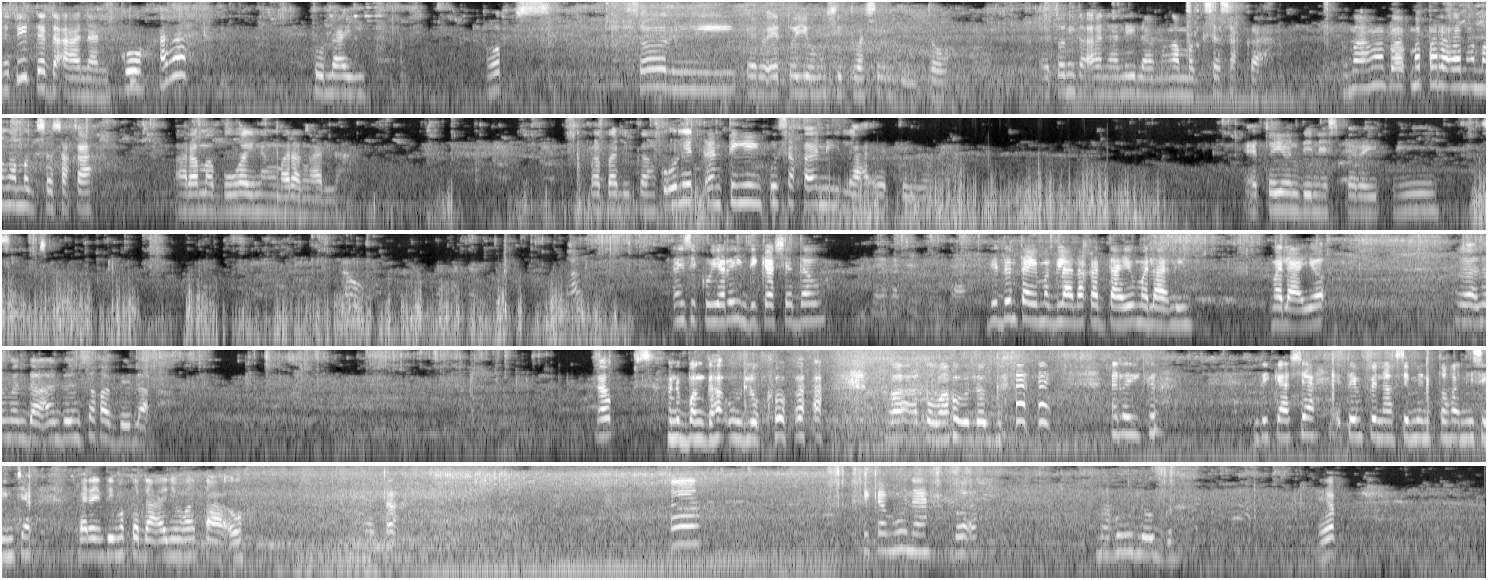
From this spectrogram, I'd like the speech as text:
Ito yung dadaanan ko. Hala. Tulay. Oops. Sorry. Pero ito yung sitwasyon dito. Ito ang daanan nila, mga magsasaka. Ma- ma- maparaan ang mga magsasaka para mabuhay ng marangal. Babalikan ko ulit ang tingin ko sa kanila. Ito yun. Ito yung dinesperate ni Cynthia. Oh. Ay, si Kuya Ray, hindi kasya daw. Di doon tayo maglalakad tayo malalim. Malayo. Wala naman daan doon sa kabila. Oops, nabangga ulo ko. Baka ako mahulog. Aray ko. Hindi kasya. Ito yung pinasimentohan ni Cynthia para hindi makadaan yung mga tao. Ito. Ah. Teka muna. Ba mahulog. Yep.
